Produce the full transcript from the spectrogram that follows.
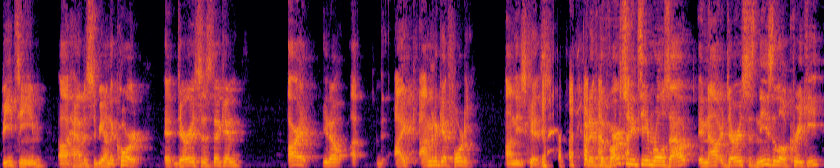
B team uh, happens to be on the court, it, Darius is thinking, all right, you know, uh, I I'm going to get 40 on these kids. but if the varsity team rolls out and now Darius's knee's a little creaky,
